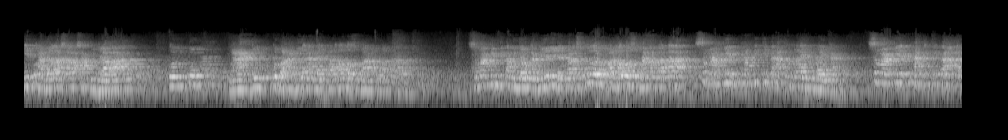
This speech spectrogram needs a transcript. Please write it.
itu adalah salah satu jalan untuk merajut kebahagiaan daripada Allah Subhanahu wa taala. Semakin kita menjauhkan diri daripada sumber kepada Allah Subhanahu wa taala, semakin hati kita akan meraih kebaikan. Semakin hati kita akan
